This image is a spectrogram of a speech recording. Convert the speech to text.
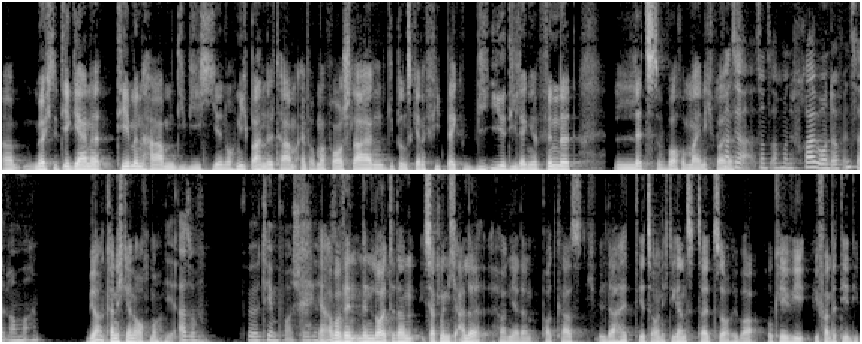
Ähm, möchtet ihr gerne Themen haben, die wir hier noch nicht behandelt haben, einfach mal vorschlagen. Gebt uns gerne Feedback, wie ihr die Länge findet. Letzte Woche, meine ich, Du war kannst das. ja sonst auch mal eine Fragerunde auf Instagram machen. Ja, kann ich gerne auch machen. Also für Themenvorschläge. Ja, aber wenn, wenn Leute dann, ich sag mal, nicht alle hören ja dann Podcast. Ich will da halt jetzt auch nicht die ganze Zeit so über, okay, wie, wie fandet ihr die?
